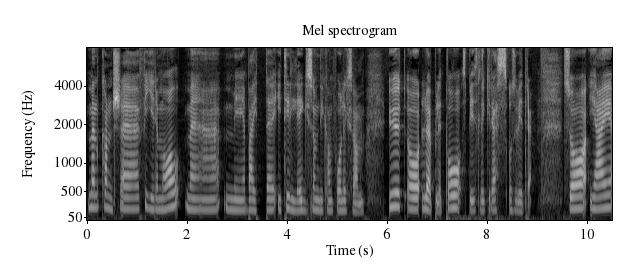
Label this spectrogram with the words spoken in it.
Men kanskje fire mål med, med beite i tillegg, som de kan få liksom ut og løpe litt på, spise litt gress osv. Så, videre. så jeg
